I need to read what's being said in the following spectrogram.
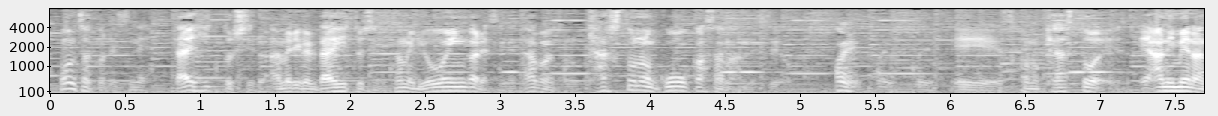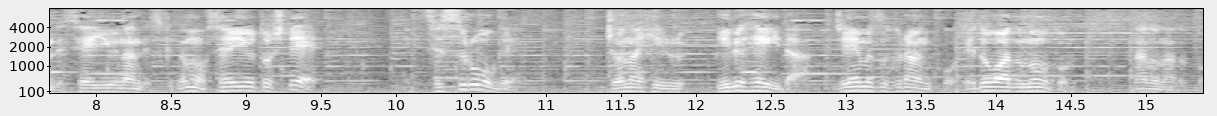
ー、本作ですね、大ヒットしてる、アメリカで大ヒットしてる、その要因がですね、多分そのキャストの豪華さなんですよ。はい。はい。えーこのキャスト、えアニメなんで声優なんですけども、声優として、セスローゲン、ジョナヒル、ビル・ヘイダー、ジェームズ・フランコ、エドワード・ノートンなどなどと、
